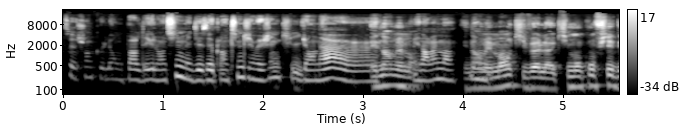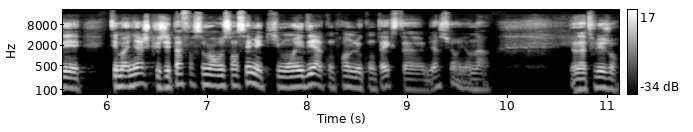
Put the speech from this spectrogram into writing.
Sachant que là, on parle d'Églantine, mais des Églantines, j'imagine qu'il y en a euh, Énormément. énormément. énormément, qui veulent, qui m'ont confié des témoignages que j'ai pas forcément recensés, mais qui m'ont aidé à comprendre le contexte. Euh, Bien sûr, il y en a, il y en a tous les jours.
